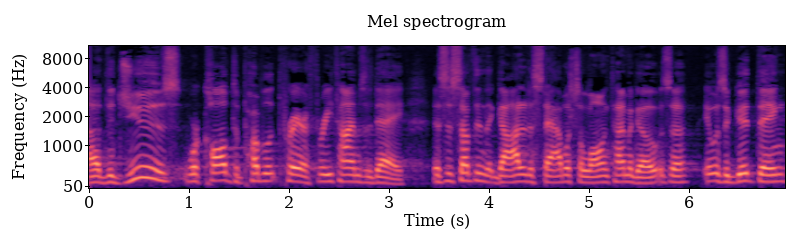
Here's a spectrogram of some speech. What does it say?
Uh, the Jews were called to public prayer three times a day. This is something that God had established a long time ago. It was a, it was a good thing.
